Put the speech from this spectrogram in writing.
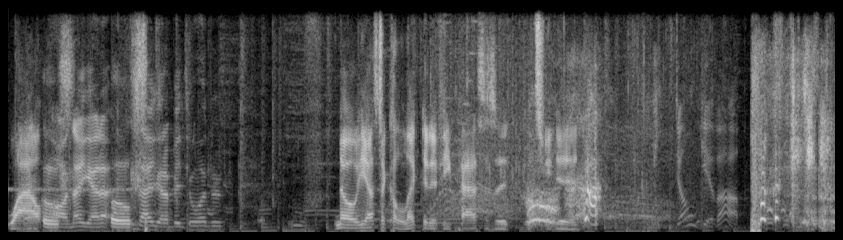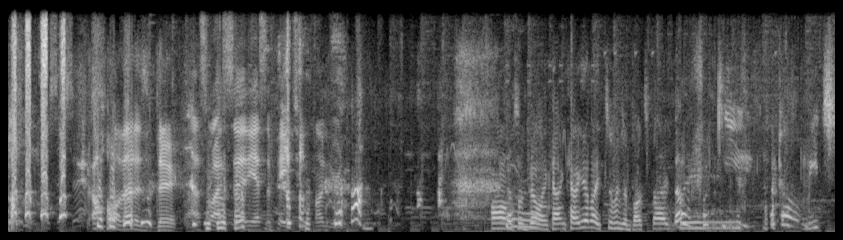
Wow. Oof. Oh, now you gotta, Oof. now you gotta pay 200. No, he has to collect it if he passes it, which he did. Don't give up. Persistence is the key to success. oh, that is dick. That's why I said he has to pay 200. Um, so Dylan, can, can I get like 200 bucks back, please? No, please? fuck you. Oh, beach.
